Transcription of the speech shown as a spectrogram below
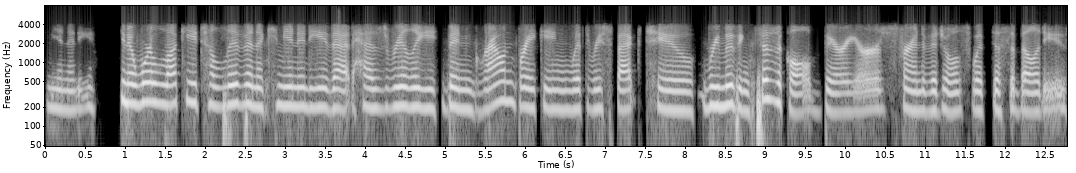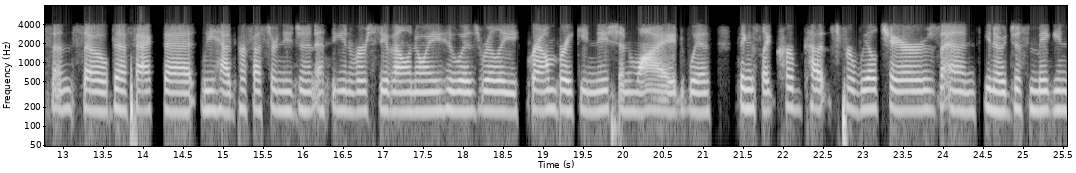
community. You know, we're lucky to live in a community that has really been groundbreaking with respect to removing physical barriers for individuals with disabilities. And so the fact that we had Professor Nugent at the University of Illinois, who was really groundbreaking nationwide with things like curb cuts for wheelchairs and, you know, just making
